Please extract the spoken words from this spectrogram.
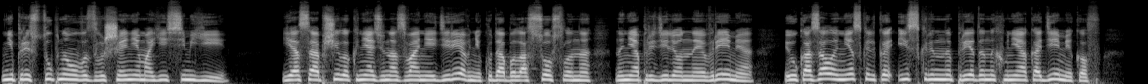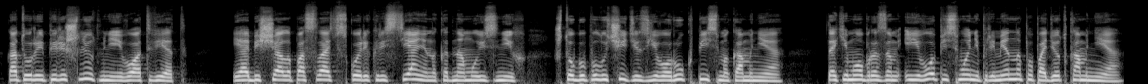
ни преступного возвышения моей семьи. Я сообщила князю название деревни, куда была сослана на неопределенное время, и указала несколько искренно преданных мне академиков, которые перешлют мне его ответ. Я обещала послать вскоре крестьянина к одному из них, чтобы получить из его рук письма ко мне. Таким образом, и его письмо непременно попадет ко мне».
